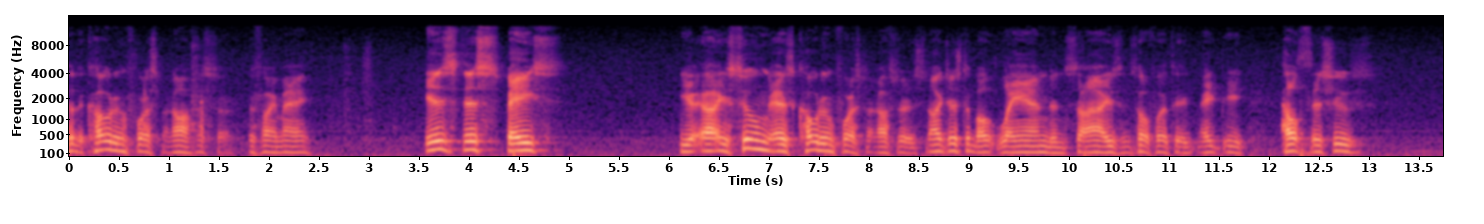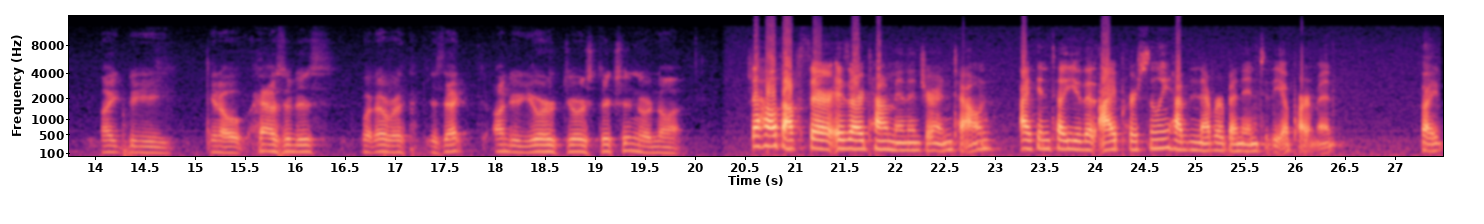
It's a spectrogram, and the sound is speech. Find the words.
To the code enforcement officer, if I may, is this space, you, I assume as code enforcement officer, it's not just about land and size and so forth, it may be health issues, might be, you know, hazardous, whatever, is that under your jurisdiction or not? The health officer is our town manager in town. I can tell you that I personally have never been into the apartment. So I,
